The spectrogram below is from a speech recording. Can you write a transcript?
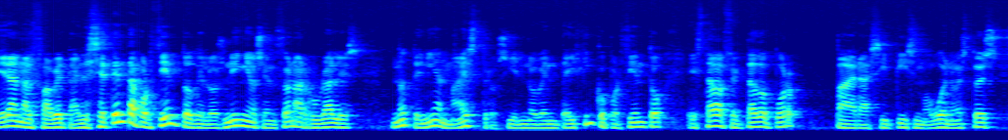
era analfabeta. El 70% de los niños en zonas rurales no tenían maestros y el 95% estaba afectado por parasitismo. Bueno, esto es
